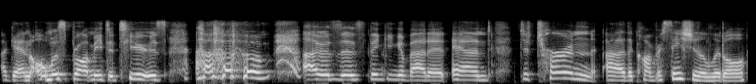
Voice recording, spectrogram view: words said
again almost brought me to tears. Um, I was just thinking about it, and to turn uh, the conversation a little,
